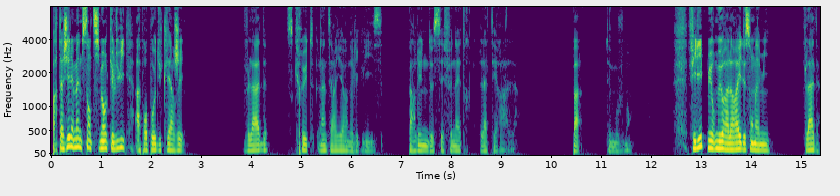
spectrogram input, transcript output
partager les mêmes sentiments que lui à propos du clergé. Vlad scrute l'intérieur de l'église par l'une de ses fenêtres latérales. Pas de mouvement. Philippe murmure à l'oreille de son ami. Vlad,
